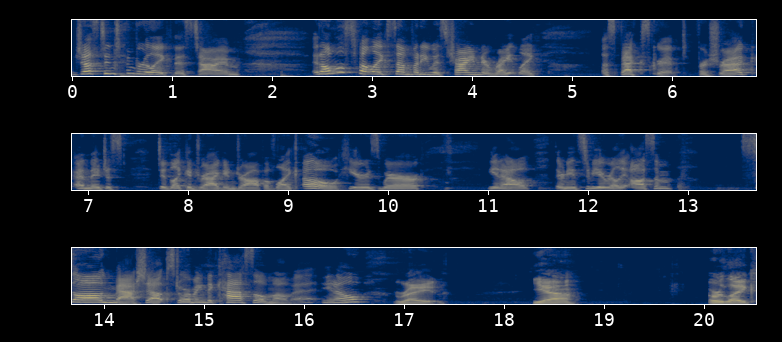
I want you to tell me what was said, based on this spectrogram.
Justin Timberlake this time. It almost felt like somebody was trying to write like a spec script for Shrek and they just did like a drag and drop of like, oh, here's where, you know, there needs to be a really awesome song mashup storming the castle moment, you know? right. Yeah. Or like,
